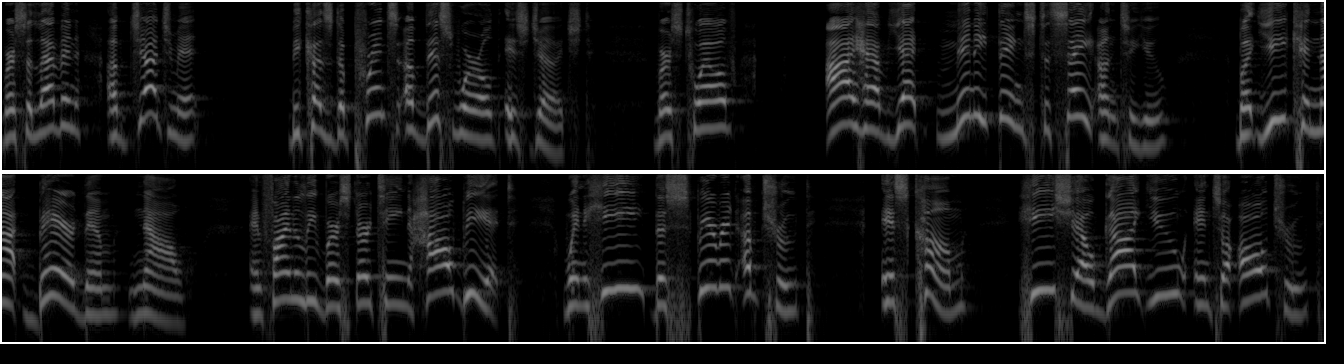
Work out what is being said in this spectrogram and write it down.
Verse 11, of judgment because the prince of this world is judged. Verse 12 I have yet many things to say unto you, but ye cannot bear them now. And finally, verse 13 Howbeit, when he, the Spirit of truth, is come, he shall guide you into all truth,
